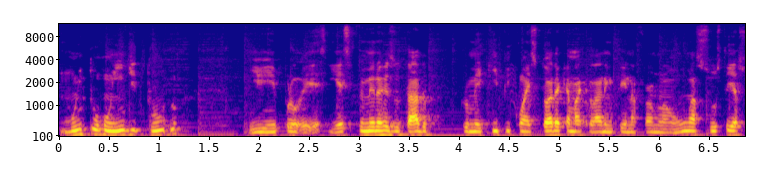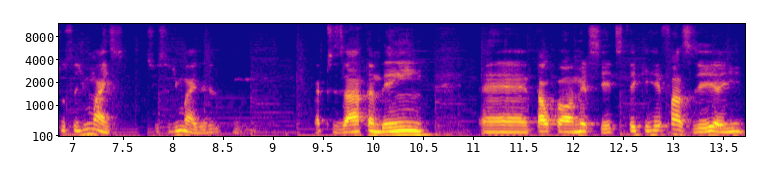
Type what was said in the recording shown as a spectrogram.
muito ruim de tudo. E, pro, e esse primeiro resultado para uma equipe com a história que a McLaren tem na Fórmula 1 assusta e assusta demais. Assusta demais. Ele vai precisar também, é, tal qual a Mercedes, ter que refazer aí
